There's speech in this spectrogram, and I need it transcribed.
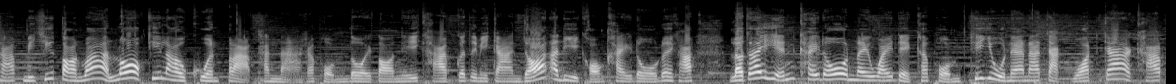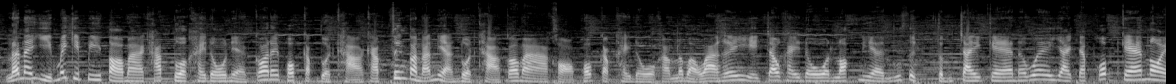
ครับมีชื่อตอนว่าโลกที่เราควรปรารถนาครับผมโดยตอนนี้ครับก็จะมีการย้อนอดีตของไคโดด้วยครับเราจะได้เห็นไคโดในวัยเด็กครับผมที่อยู่ในอาณาจักรวอดก้าครับและในอีกไม่กี่ปีต่อมาครับตัวไคโดเนี่ยก็ได้พบกับดวดขาวครับซึ่งตอนนั้นเนี่ยดวดขาวก็มาขอพบกับไคโดครับแล้วบอกว่าเฮ้ยเจ้าไคโดล็อกเนี่ยรู้สึกสนใจแกนะเว้ยอยากจะพบแกหน่อย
